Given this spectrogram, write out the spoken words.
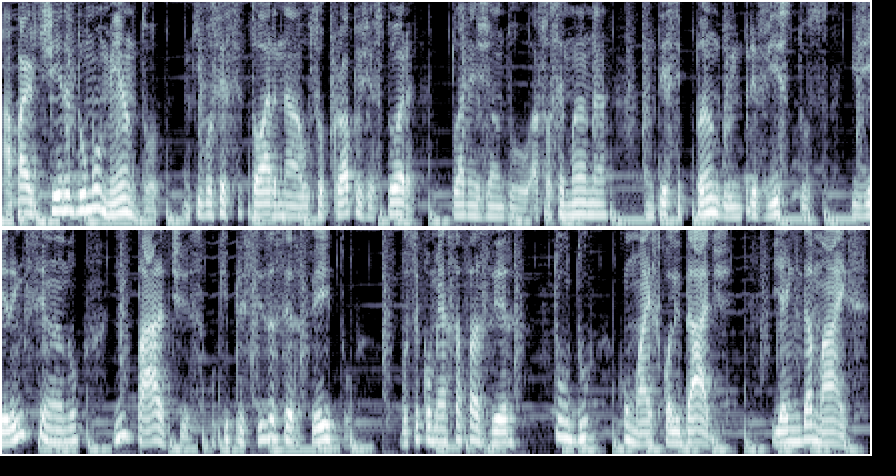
A partir do momento em que você se torna o seu próprio gestor, planejando a sua semana, antecipando imprevistos e gerenciando em partes o que precisa ser feito, você começa a fazer tudo com mais qualidade e ainda mais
